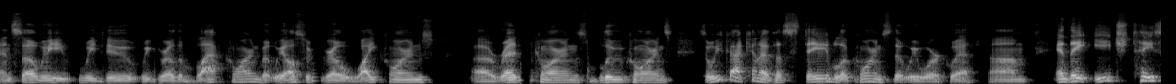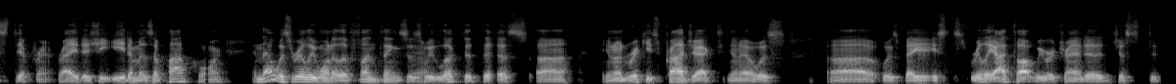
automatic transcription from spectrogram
And so we we do we grow the black corn, but we also grow white corns, uh, red corns, blue corns. So we've got kind of a stable of corns that we work with, um, and they each taste different, right? As you eat them as a popcorn, and that was really one of the fun things as yeah. we looked at this. Uh, you know, and Ricky's project, you know, was uh, was based really i thought we were trying to just to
